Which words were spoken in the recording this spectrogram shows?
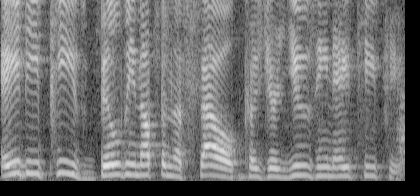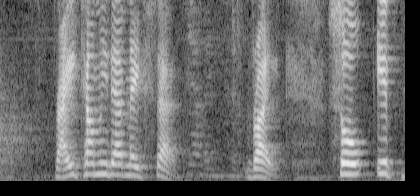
ADP is building up in the cell because you're using ATP, right? Tell me that makes sense. Right. So, if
